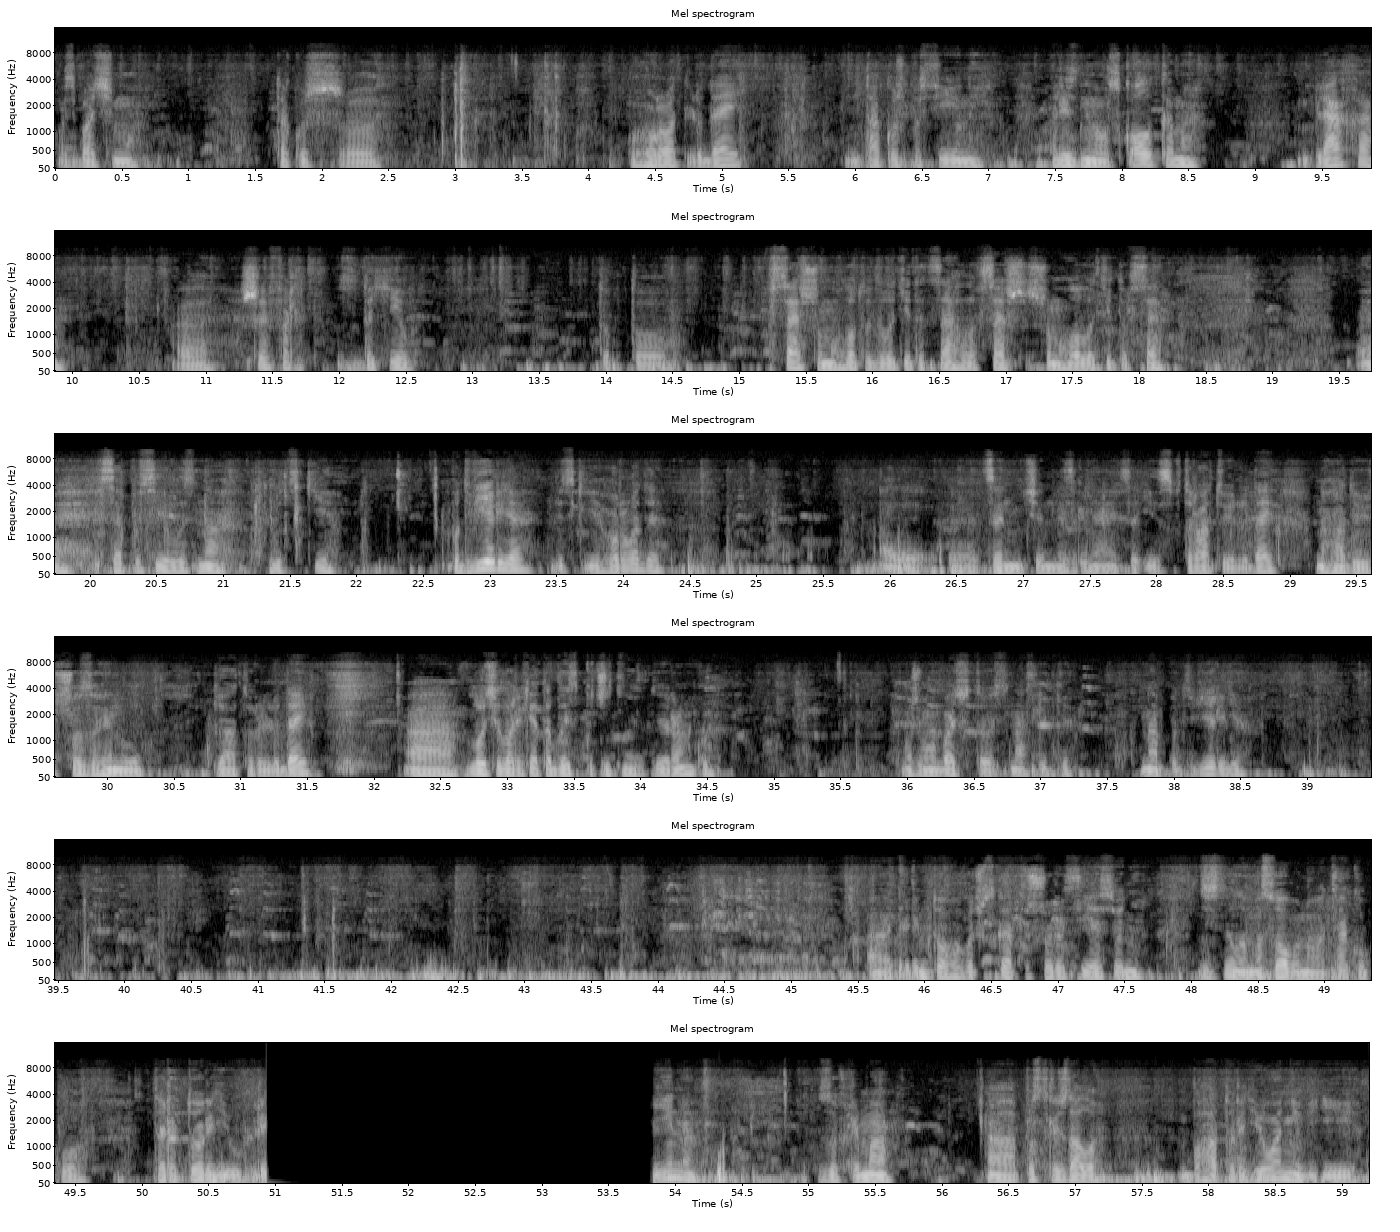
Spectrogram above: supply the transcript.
Ось бачимо також е, город людей. Він також посіяний різними осколками, бляха, е, шифер з дахів. Тобто все, що могло туди летіти, цегла, все, що могло летіти, все, е, все посіялось на людські подвір'я, людські городи. Але е, це нічим не зрівняється із втратою людей. Нагадую, що загинуло п'ятеро людей. Влучила ракета близько 4 ранку. Можемо бачити ось наслідки на подвір'ї. Крім того, хочу сказати, що Росія сьогодні здійснила масовану атаку по території України. Зокрема, постраждало багато регіонів і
